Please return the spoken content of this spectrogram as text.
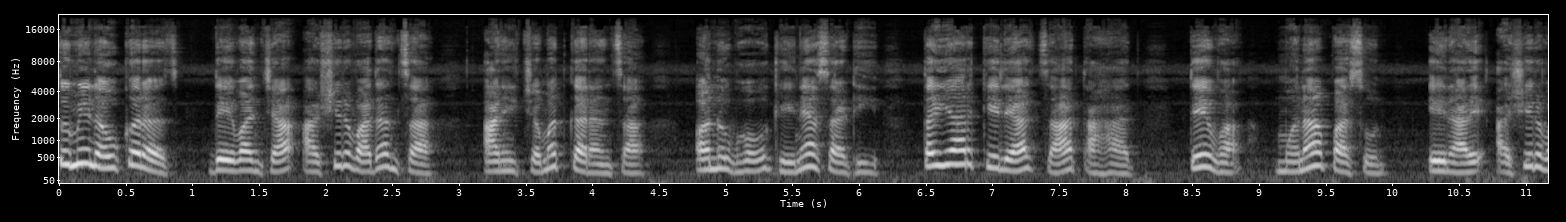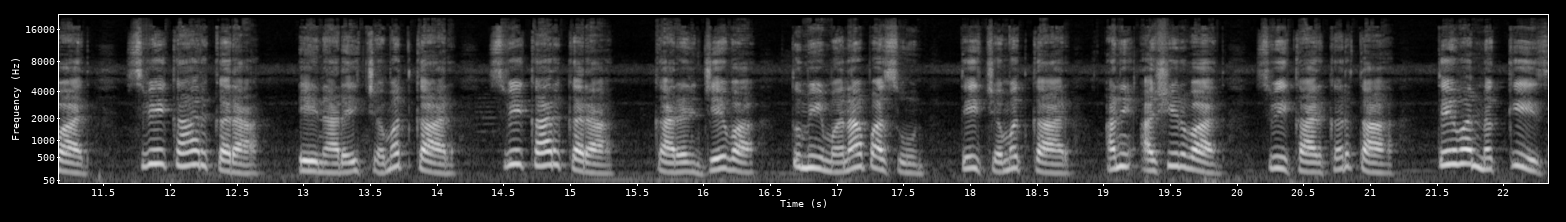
तुम्ही लवकरच देवांच्या आशीर्वादांचा आणि चमत्कारांचा अनुभव घेण्यासाठी तयार केल्या जात आहात. तेव्हा मनापासून येणारे आशीर्वाद स्वीकार करा. येणारे चमत्कार स्वीकार करा. कारण जेव्हा तुम्ही मनापासून ते चमत्कार आणि आशीर्वाद स्वीकार करता तेव्हा नक्कीच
